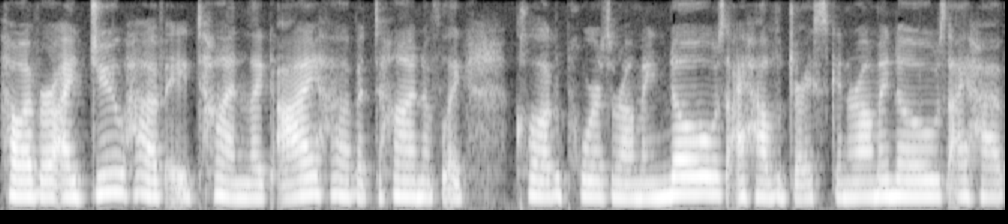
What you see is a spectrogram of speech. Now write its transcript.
However, I do have a ton, like I have a ton of like clogged pores around my nose. I have dry skin around my nose. I have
